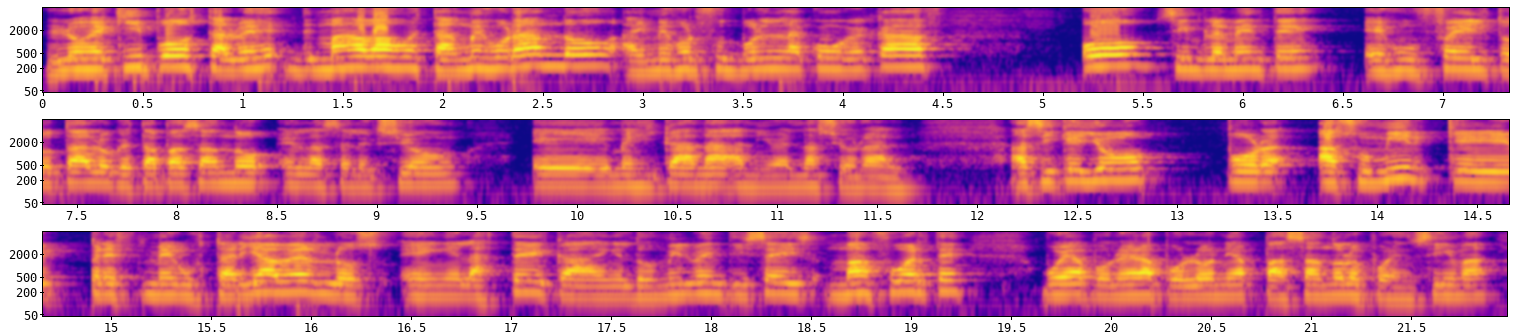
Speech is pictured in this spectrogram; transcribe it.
Los equipos tal vez más abajo están mejorando, hay mejor fútbol en la CONCACAF o simplemente es un fail total lo que está pasando en la selección eh, mexicana a nivel nacional. Así que yo, por asumir que me gustaría verlos en el Azteca en el 2026 más fuerte, voy a poner a Polonia pasándolos por encima.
